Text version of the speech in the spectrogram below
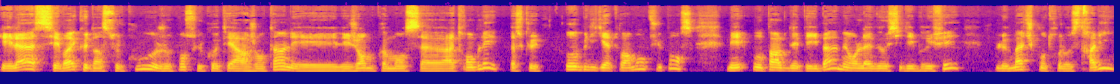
Et là, c'est vrai que d'un seul coup, je pense que côté argentin, les, jambes commencent à, trembler parce que obligatoirement, tu penses. Mais on parle des Pays-Bas, mais on l'avait aussi débriefé. Le match contre l'Australie,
